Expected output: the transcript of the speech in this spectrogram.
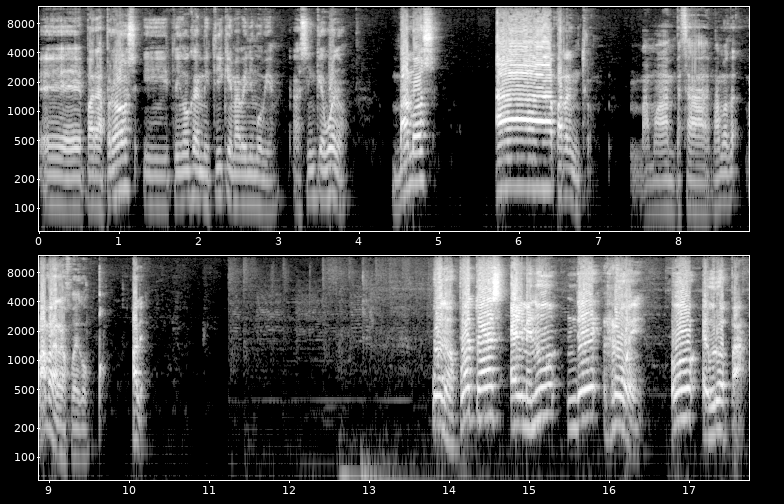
eh, para pros y tengo que admitir que me ha venido muy bien. Así que bueno, vamos a para adentro. Vamos a empezar, vamos, vamos a dar el juego. Vale. Bueno, pues esto es el menú de ROE o Europa.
